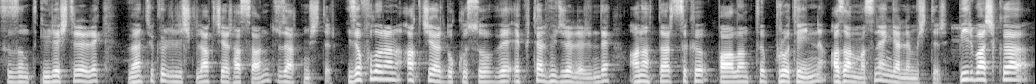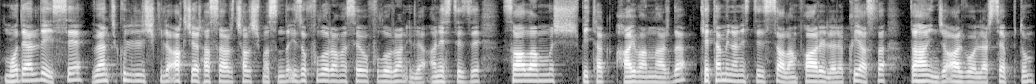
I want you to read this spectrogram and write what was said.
sızıntı iyileştirerek ventrikül ilişkili akciğer hasarını düzeltmiştir. İzofloran akciğer dokusu ve epitel hücrelerinde anahtar sıkı bağlantı proteininin azalmasını engellemiştir. Bir başka modelde ise ventrikül ilişkili akciğer hasarı çalışmasında izofloran ve sevofloran ile anestezi sağlanmış bir hayvanlarda ketamin anestezisi alan farelere kıyasla daha ince alveolar septum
